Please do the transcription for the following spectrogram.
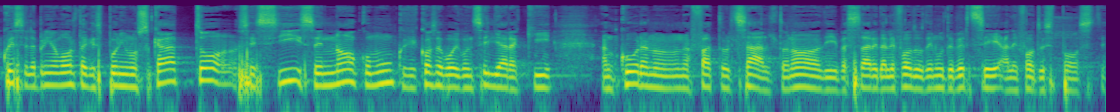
questa è la prima volta che esponi uno scatto, se sì, se no, comunque che cosa puoi consigliare a chi ancora non ha fatto il salto no? di passare dalle foto tenute per sé alle foto esposte?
